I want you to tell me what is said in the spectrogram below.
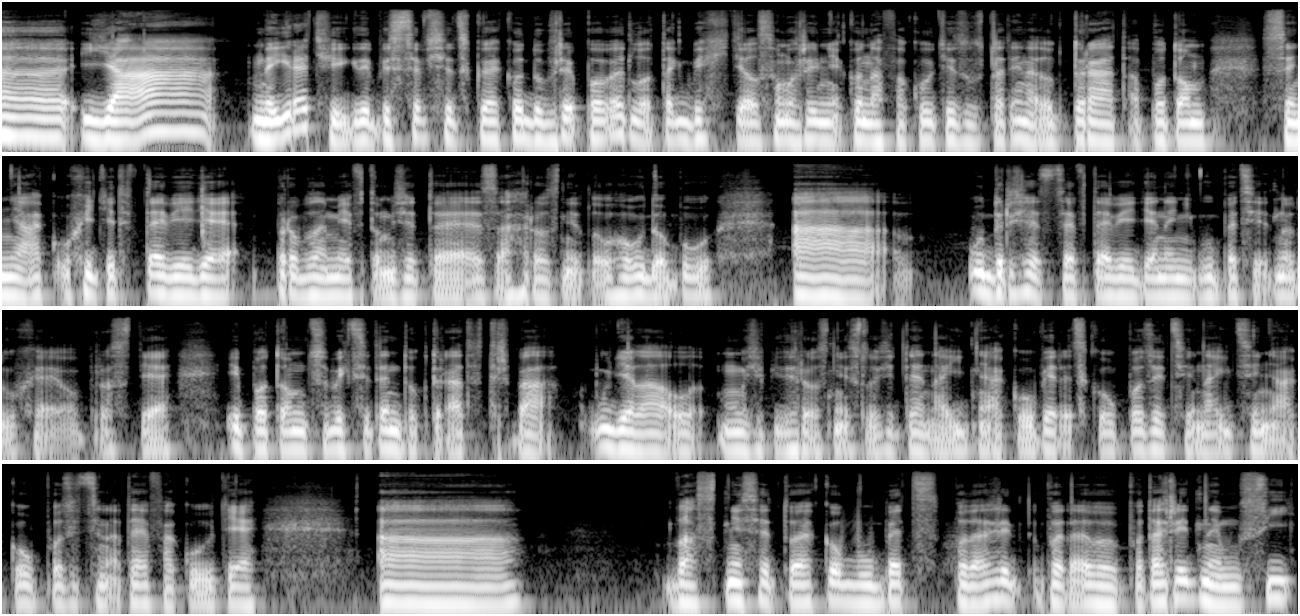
Eh, já nejradši, kdyby se všechno jako dobře povedlo, tak bych chtěl samozřejmě jako na fakultě zůstat i na doktorát a potom se nějak uchytit v té vědě. Problém je v tom, že to je za hrozně dlouhou dobu a udržet se v té vědě není vůbec jednoduché. Jo. Prostě i potom, co bych si ten doktorát třeba udělal, může být hrozně složité najít nějakou vědeckou pozici, najít si nějakou pozici na té fakultě. A vlastně se to jako vůbec podařit, podařit nemusí.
